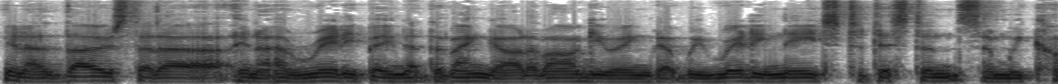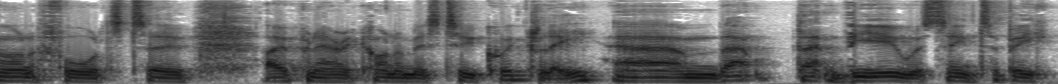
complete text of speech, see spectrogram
you know, those that are, you know, have really been at the vanguard of arguing that we really need to distance and we can't afford to open our economies too quickly." Um, that that view was seen to be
